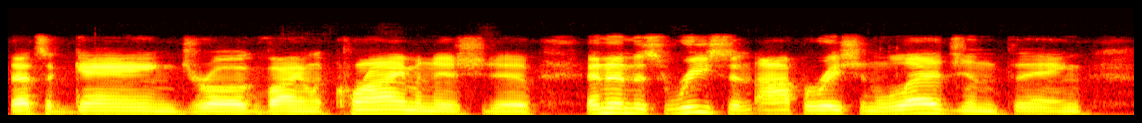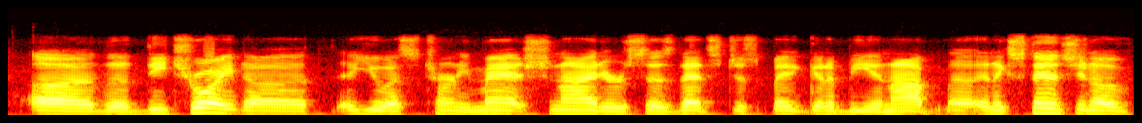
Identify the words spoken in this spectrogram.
That's a gang, drug, violent crime initiative. And then this recent Operation Legend thing, uh, the Detroit uh, U.S. Attorney Matt Schneider says that's just going to be an op- uh, an extension of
